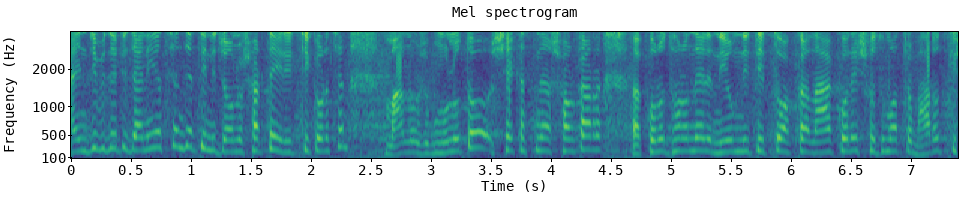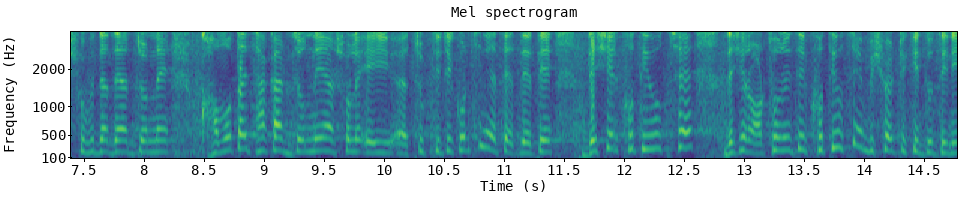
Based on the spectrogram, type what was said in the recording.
আইনজীবী যেটি জানিয়েছেন যে তিনি জনস্বার্থে রিটটি করেছেন, মানুষ, মূলত শেখ হাসিনা সরকার কোনো ধরনের নিয়ম নীতির তোয়াক্কা না করে শুধুমাত্র ভারতকে সুবিধা দেওয়ার জন্য, ক্ষমতায় থাকার জন্য আসলে এই চুক্তিটি করছেন। এতে এতে দেশের ক্ষতি হচ্ছে, দেশের অর্থনীতির ক্ষতি হচ্ছে, এই বিষয়টি কিন্তু তিনি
